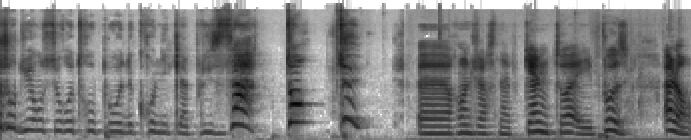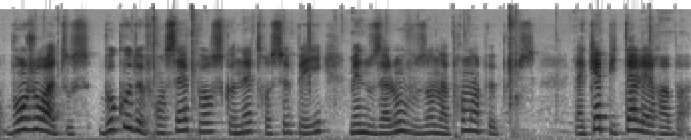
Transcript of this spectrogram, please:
Aujourd'hui, on se retrouve pour une chronique la plus attendue. Euh, Ranger Snap, calme-toi et pause. Alors, bonjour à tous. Beaucoup de Français pensent connaître ce pays, mais nous allons vous en apprendre un peu plus. La capitale est Rabat.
